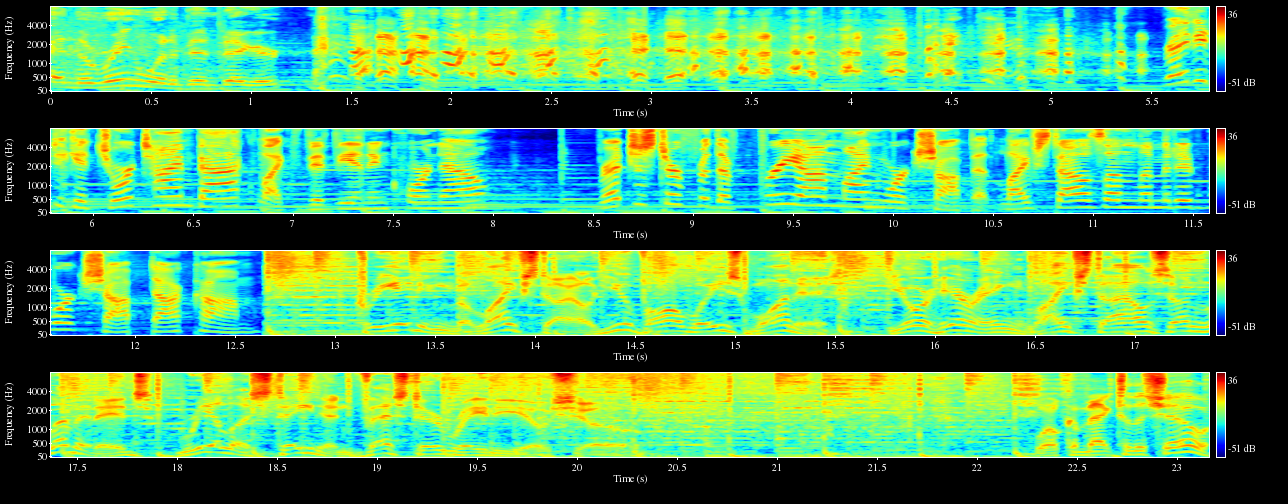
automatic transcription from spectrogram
And the ring would have been bigger. Ready to get your time back like Vivian and Cornell? Register for the free online workshop at lifestylesunlimitedworkshop.com. creating the lifestyle you've always wanted. You're hearing Lifestyles Unlimited's Real Estate Investor Radio Show. Welcome back to the show.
